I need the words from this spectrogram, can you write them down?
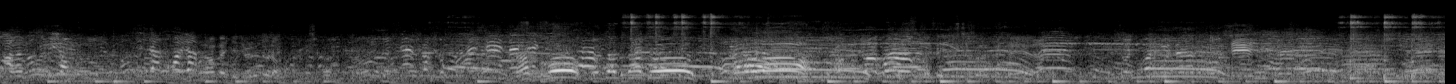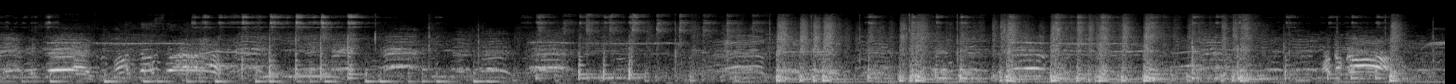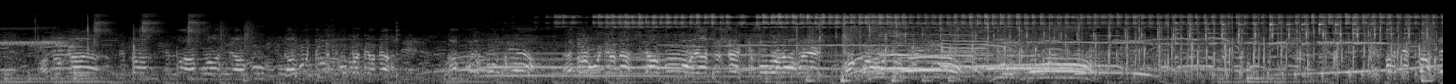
pas incroyable. c'est pas à moi, c'est à vous. C'est à vous tous qu'on doit dire merci. La France entière, elle doit vous dire merci à vous et à tous ceux qui sont dans la rue. Encore une fois. Une petite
